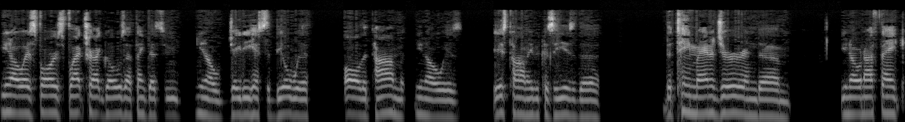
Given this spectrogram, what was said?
you know, as far as flat track goes, I think that's who, you know, JD has to deal with all the time, you know, is, is Tommy because he is the, the team manager and, um, you know, and I think,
